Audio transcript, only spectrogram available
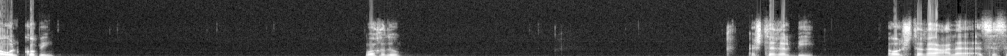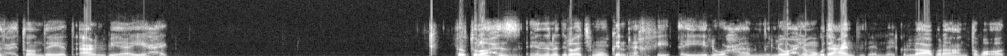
هقول copy وأخده أشتغل بيه أو أشتغل على أساس الحيطان ديت أعمل بيها أي حاجة. لو تلاحظ إن أنا دلوقتي ممكن أخفي أي لوحة من اللوح اللي موجودة عندي لأن هي كلها عبارة عن طبقات.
